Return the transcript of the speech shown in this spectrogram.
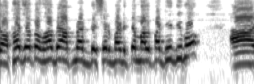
যথাযথভাবে আপনার দেশের বাড়িতে মাল পাঠিয়ে দিব। আর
